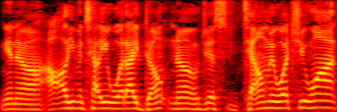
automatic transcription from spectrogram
You know, I'll even tell you what I don't know. Just tell me what you want.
